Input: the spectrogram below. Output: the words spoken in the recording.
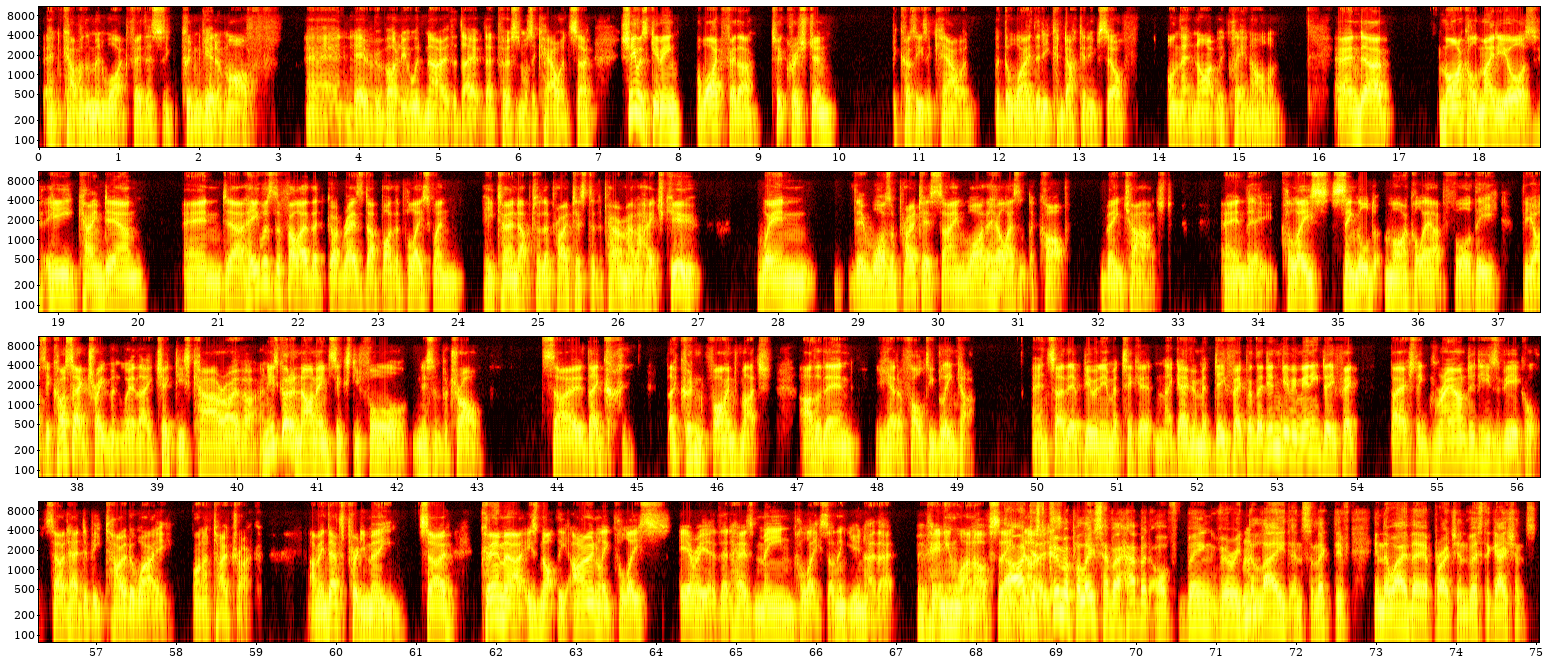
and cover them in white feathers. You couldn't get them off, and everybody would know that they that person was a coward. So she was giving a white feather to Christian because he's a coward with the way that he conducted himself on that night with Claire Nolan. And uh, Michael, mate of yours, he came down and uh, he was the fellow that got razzed up by the police when he turned up to the protest at the Parramatta HQ when there was a protest saying, why the hell hasn't the cop been charged? And the police singled Michael out for the the Aussie Cossack treatment where they checked his car over and he's got a 1964 Nissan Patrol. So they they couldn't find much other than he had a faulty blinker. And so they've given him a ticket and they gave him a defect, but they didn't give him any defect they actually grounded his vehicle so it had to be towed away on a tow truck. I mean, that's pretty mean. So Cooma is not the only police area that has mean police. I think you know that. If anyone I've seen, no, I just Cooma police have a habit of being very mm. delayed and selective in the way they approach investigations.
